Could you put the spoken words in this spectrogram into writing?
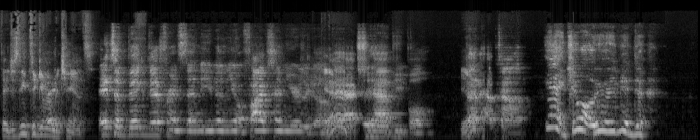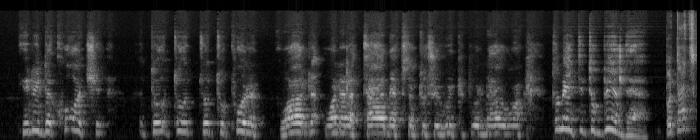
They just need to give them a chance. It's a big difference than even you know five, ten years ago. Yeah. They actually have people yeah. that have talent. Yeah, Joe, you need the you need the coach to to to, to put one one at a time. After two three weeks, put another one to make it to build that. But that's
